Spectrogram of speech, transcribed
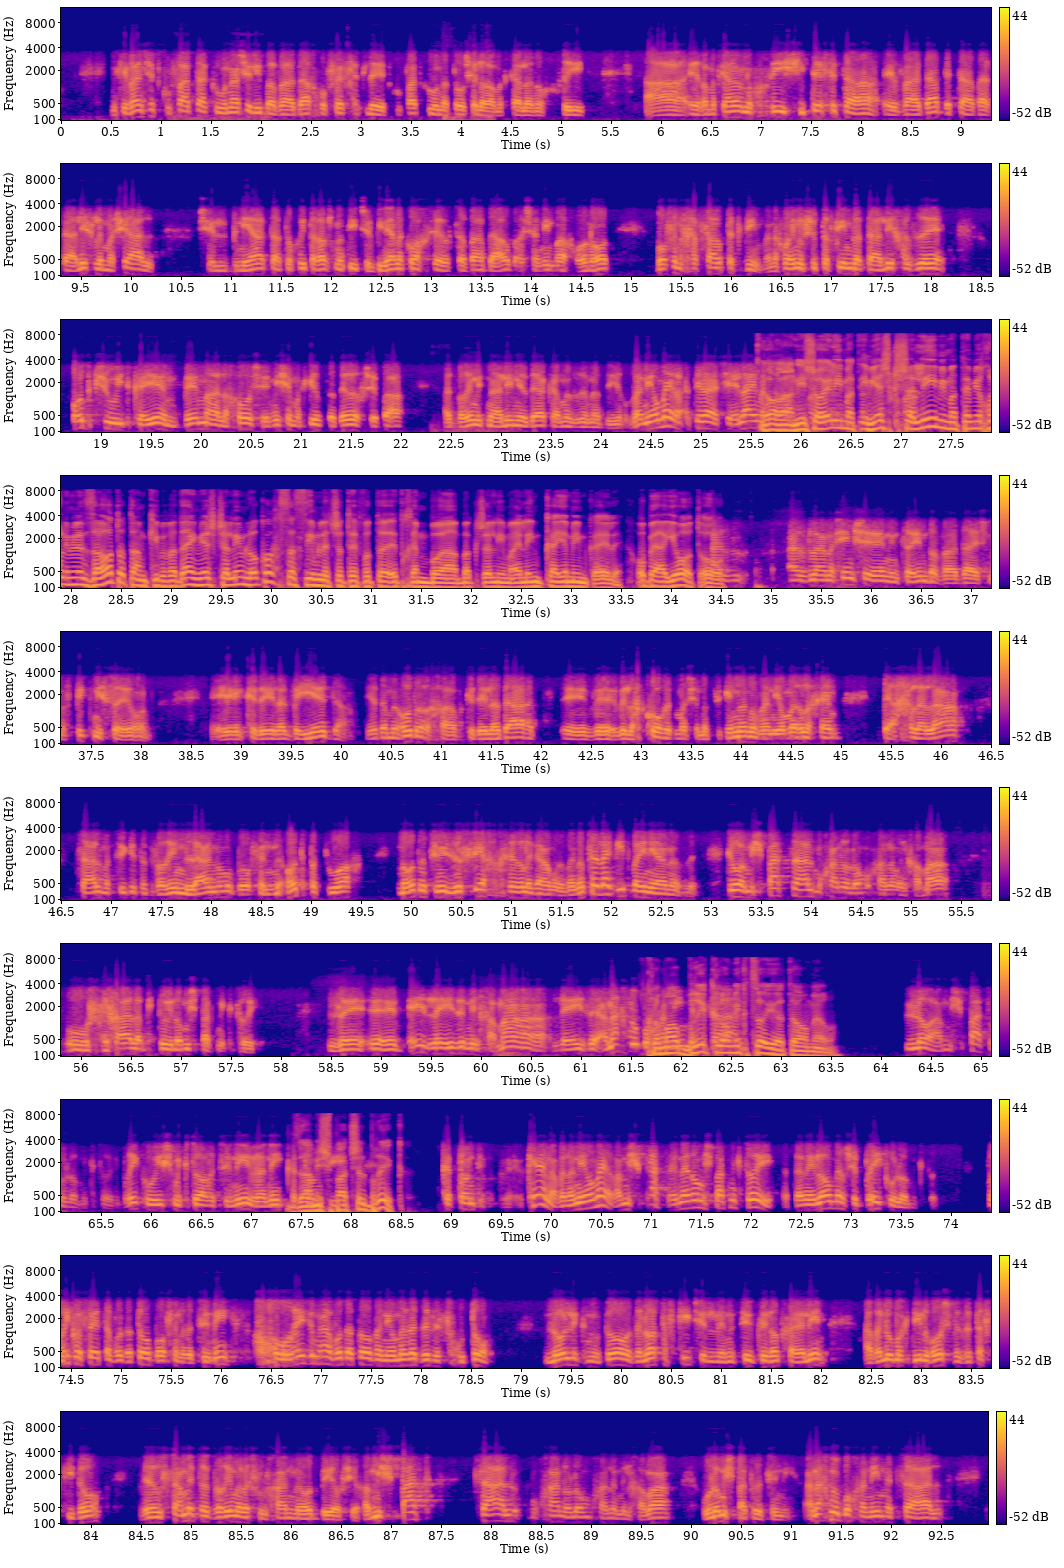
מכיוון שתקופת הכהונה שלי בוועדה חופפת לתקופת כהונתו של הרמטכ"ל הנוכחי, הרמטכ"ל הנוכחי שיתף את הוועדה בת- בתהליך, למשל, של בניית התוכנית הרב-שנתית של בניין הכוח של הצבא בארבע השנים האחרונות, באופן חסר תקדים. אנחנו היינו שותפים לתהליך הזה עוד כשהוא התקיים במהלכו, שמי שמכיר את הדרך שבה הדברים מתנהלים יודע כמה זה נדיר. ואני אומר, תראה, השאלה אם... לא, אני שואל אם, אם יש כשלים, אם אתם יכולים לזהות אותם, כי בוודאי אם יש כשלים לא כל כך ששים לשתף אות, אתכם בכשלים האלה, אם קיימים כאלה, או בעיות, או... אז, אז לאנשים שנמצאים בוועדה יש מספיק ניסיון. אה, כדי, וידע, ידע מאוד רחב, כדי לדעת אה, ולחקור את מה שמציגים לנו, ואני אומר לכם, בהכללה, צה"ל מציג את הדברים לנו באופן מאוד פתוח, מאוד רציני, זה שיח אחר לגמרי. ואני רוצה להגיד בעניין הזה, תראו, המשפט צה"ל מוכן או לא מוכן למלחמה, הוא, סליחה על הביטוי, לא משפט מקצועי. זה אה, לאיזה מלחמה, לאיזה... אנחנו בוחנים... כלומר, בריק לא מקצועי, אתה אומר. לא, המשפט הוא לא מקצועי. בריק הוא איש מקצוע רציני, ואני קטונתי... זה המשפט של בריק. קטונתי, כן, אבל אני אומר, המשפט איננו משפט מקצועי. אני לא אומר שבריק הוא לא מקצועי. בריק עושה את עבודתו באופן רציני, חורג מעבודתו, ואני אומר את זה לזכותו, לא לגנותו, זה לא התפקיד של נציב קבילות חיילים, אבל הוא מגדיל ראש וזה תפקידו, והוא שם את הדברים על השולחן מאוד ביושר. המשפט, צה"ל מוכן או לא מוכן למלחמה, הוא לא משפט רציני. אנחנו בוחנים את צה"ל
